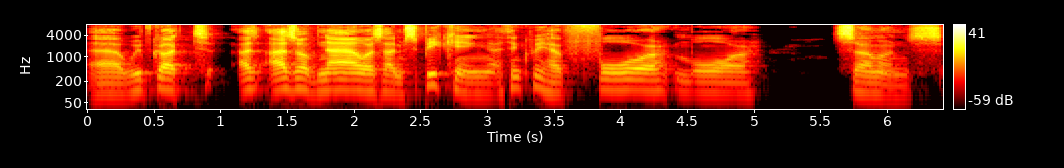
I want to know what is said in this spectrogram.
Uh, we've got, as, as of now, as I'm speaking, I think we have four more sermons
